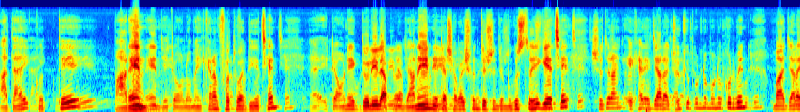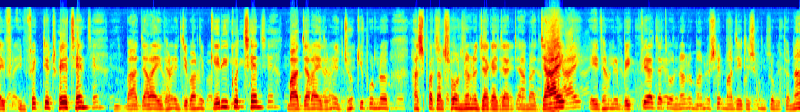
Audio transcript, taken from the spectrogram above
আদায় করতে পারেন, যেটা ওলামাই কারাম ফতোয়া দিয়েছেন। এটা অনেক দলিল, আপনারা জানেন, এটা সবাই শুনতে শুনতে মুখস্থ হয়ে গিয়েছে। সুতরাং এখানে যারা ঝুঁকিপূর্ণ মনে করবেন বা যারা ইনফেক্টেড হয়েছেন বা যারা এই ধরনের জীবাণু ক্যারি করছেন বা যারা এই ধরনের ঝুঁকিপূর্ণ হাসপাতাল সহ অন্যান্য জায়গায় আমরা যাই, এই ধরনের ব্যক্তিরা যাতে অন্যান্য মানুষের মাঝে এটি সংক্রমিত না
